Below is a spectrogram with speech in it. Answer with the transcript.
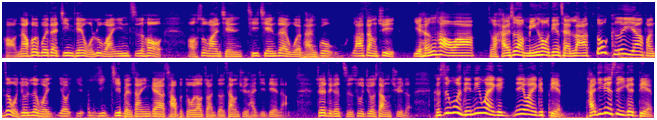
好，那会不会在今天我录完音之后，哦，收盘前提前在尾盘过拉上去也很好啊？啊，还是要明后天才拉都可以啊。反正我就认为要基本上应该要差不多要转折上去台积电了，所以这个指数就上去了。可是问题另外一个另外一个点，台积电是一个点，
